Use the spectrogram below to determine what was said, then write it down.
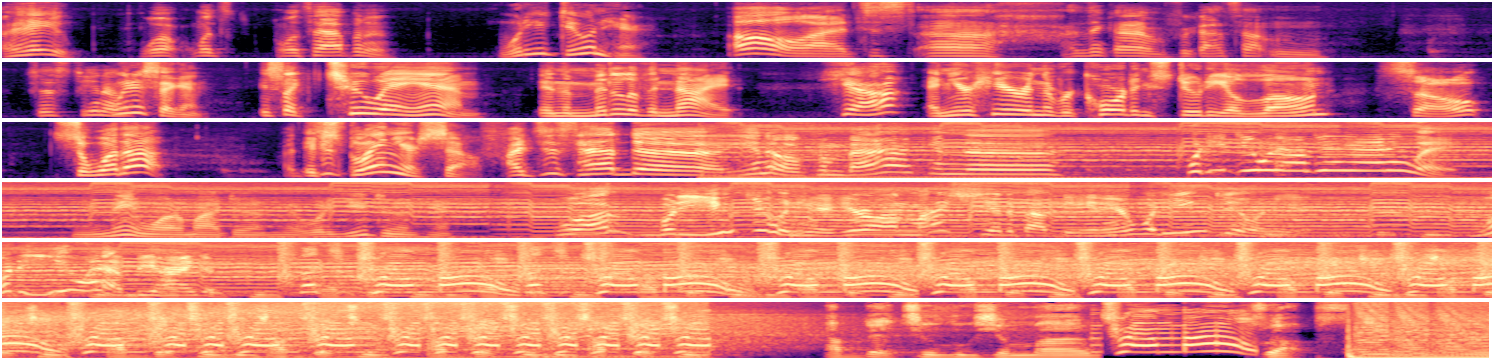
Hey, what what's what's happening? What are you doing here? Oh, I just uh I think I forgot something. Just, you know. Wait a second. It's like 2 a.m. in the middle of the night, yeah. and you're here in the recording studio alone? So, So what up? just- Explain yourself. I just had to, you know, come back and uh what are you doing out there anyway? You mean, what am I doing here? What are you doing here? Well, what are you doing here? You're on my shit about being here. What are you doing here? What do you have behind it? That's a trombone. That's a trombone. Trombone. Trombone. Trombone. Trombone. Trombone. Trombone. I bet you lose your mind. Trombone. Drops.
